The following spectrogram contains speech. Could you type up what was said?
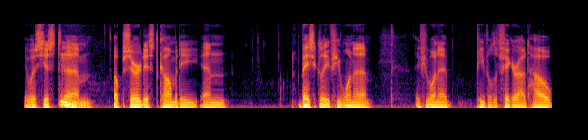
it was just Mm. um, absurdist comedy, and basically, if you want to, if you want to people to figure out how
